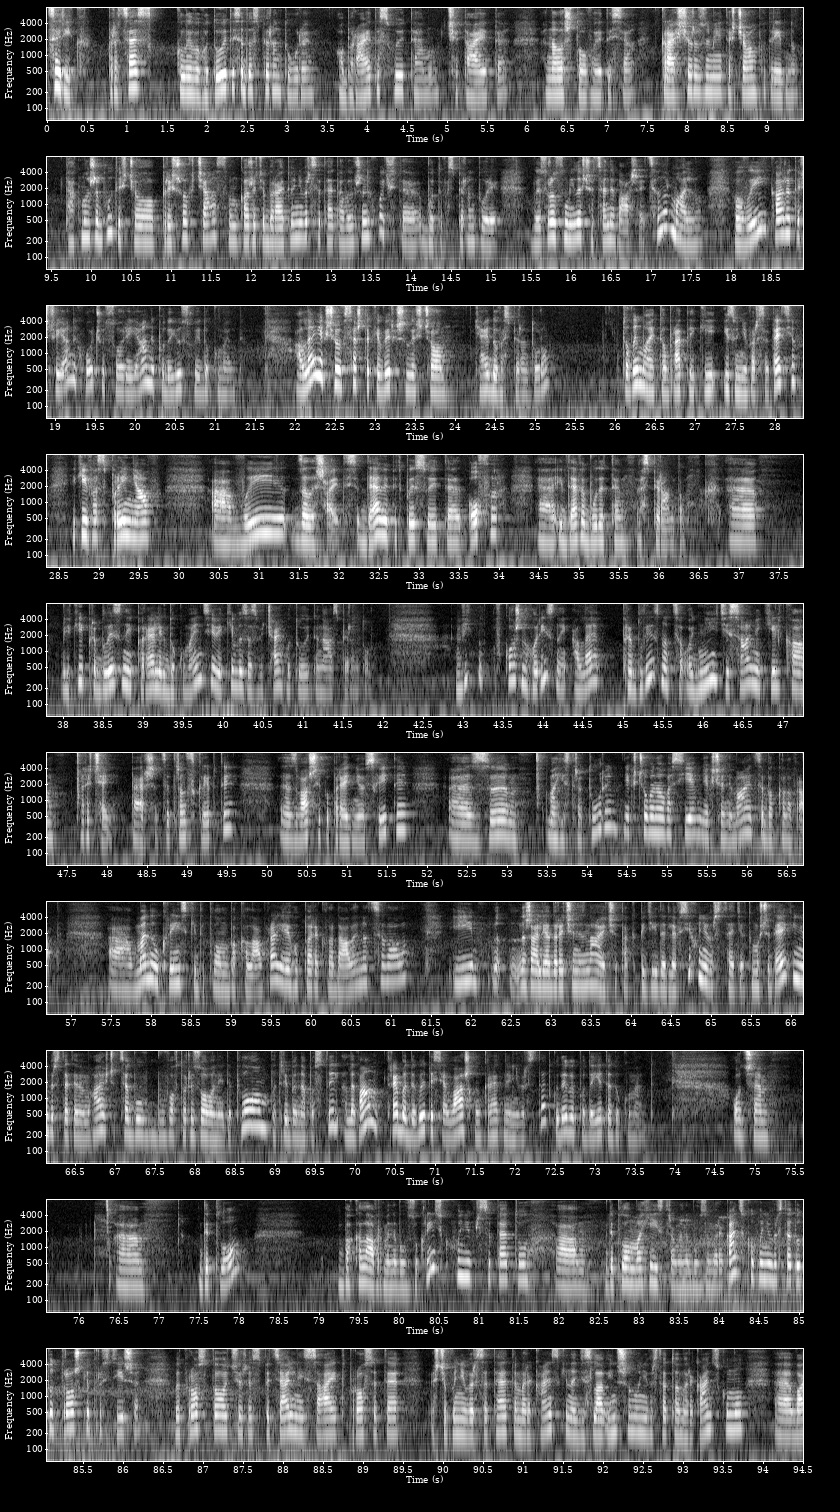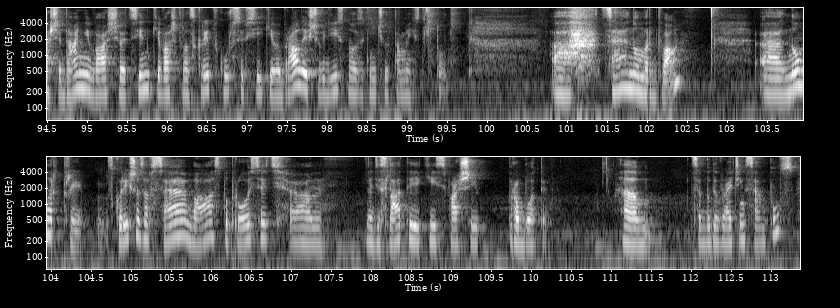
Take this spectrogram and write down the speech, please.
Це рік. Процес, коли ви готуєтеся до аспірантури, обираєте свою тему, читаєте, налаштовуєтеся, краще розумієте, що вам потрібно. Так може бути, що прийшов час, вам кажуть, обирайте університет, а ви вже не хочете бути в аспірантурі. Ви зрозуміли, що це не ваше. Це нормально. Ви кажете, що я не хочу, сорі, я не подаю свої документи. Але якщо ви все ж таки вирішили, що я йду в аспірантуру, то ви маєте обрати який із університетів, який вас прийняв, а ви залишаєтеся, де ви підписуєте офер е, і де ви будете аспірантом. Е, Який приблизний перелік документів, які ви зазвичай готуєте на аспірантуру? Він в кожного різний, але приблизно це одні й ті самі кілька речей. Перше, це транскрипти е, з вашої попередньої освіти, з магістратури, якщо вона у вас є, якщо немає, це бакалаврат. В мене український диплом бакалавра, я його перекладала і надсилала. І, ну, на жаль, я, до речі, не знаю, чи так підійде для всіх університетів, тому що деякі університети вимагають, щоб це був був авторизований диплом, потрібен апостиль, але вам треба дивитися ваш конкретний університет, куди ви подаєте документи. Отже, е, диплом. Бакалавр в мене був з Українського університету, диплом магістра в мене був з американського університету. Тут трошки простіше. Ви просто через спеціальний сайт просите, щоб університет американський надіслав іншому університету американському е, ваші дані, ваші оцінки, ваш транскрипт, курси, всі, які ви брали, і що ви дійсно закінчили там магістратуру. Це номер два. Е, номер три. Скоріше за все, вас попросять. Надіслати якісь ваші роботи. Ем, це буде writing samples.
